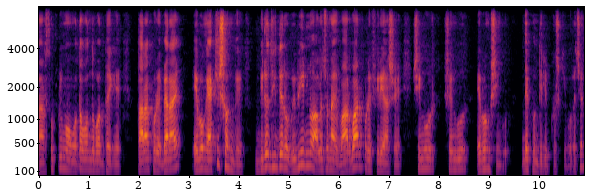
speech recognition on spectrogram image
তার সুপ্রিমো মমতা বন্দ্যোপাধ্যায়কে তাড়া করে বেড়ায় এবং একই সঙ্গে বিরোধীদেরও বিভিন্ন আলোচনায় বারবার করে ফিরে আসে সিঙ্গুর সিঙ্গুর এবং সিঙ্গুর। দেখুন দিলীপ ঘোষ কি বলেছেন,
